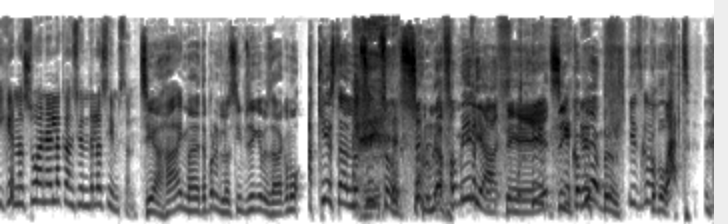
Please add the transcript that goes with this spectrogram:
y que no suene la canción de Los Simpson. Sí, ajá, imagínate poner los Simpsons y empezar como, aquí están los Simpsons, son una familia de cinco miembros. Y es como, ¿what?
